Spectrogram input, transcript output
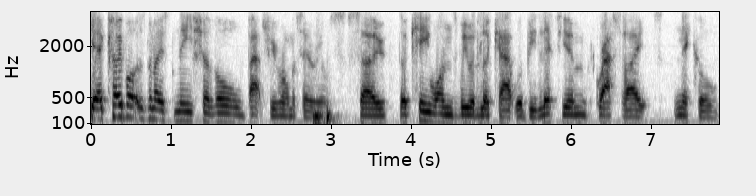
Yeah, cobalt is the most niche of all battery raw materials. So the key ones we would look at would be lithium, graphite, nickel,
